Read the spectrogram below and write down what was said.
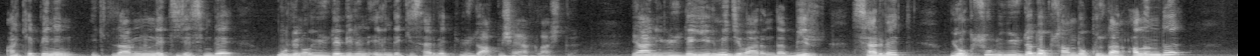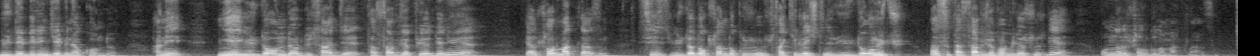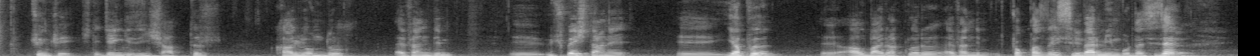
AKP'nin iktidarının neticesinde bugün o yüzde birin elindeki servet yüzde 60'a yaklaştı. Yani yüzde 20 civarında bir servet yoksul yüzde 99'dan alındı, yüzde birin cebine kondu. Hani niye yüzde 14'ü sadece tasarruf yapıyor deniyor ya. Ya sormak lazım. Siz yüzde 99'unuz fakirleştiniz, yüzde 13 nasıl tasarruf yapabiliyorsunuz diye onları sorgulamak lazım. Çünkü işte Cengiz İnşaat'tır, Kalyon'dur, efendim e, 3-5 tane e, yapı, e, al bayrakları, efendim çok fazla isim Peki. vermeyeyim burada size. Evet.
